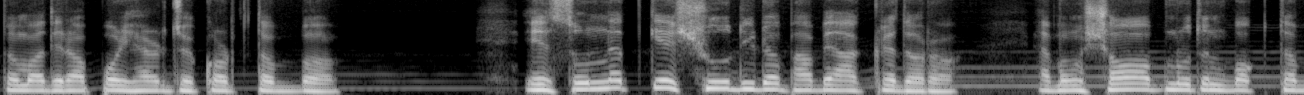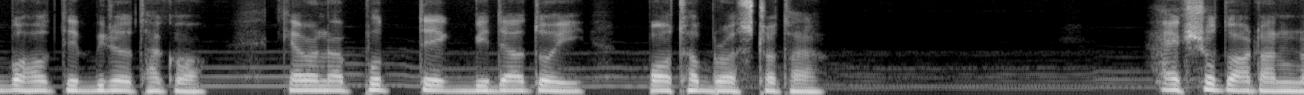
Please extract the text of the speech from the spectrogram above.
তোমাদের অপরিহার্য কর্তব্য। এ সুন্নাতকে সুদৃঢ়ভাবে আঁকড়ে ধরো। এবং সব নতুন বক্তব্য হতে বিরত থাকো, কেননা প্রত্যেক বিদাতই পথভ্রষ্টতা। একশত আটান্ন।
